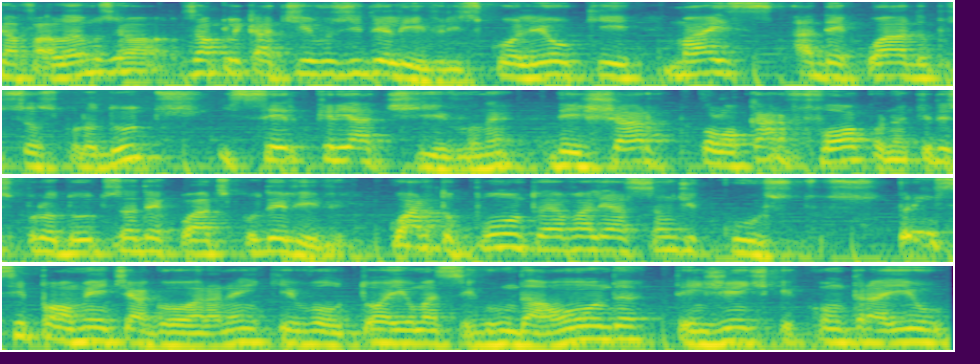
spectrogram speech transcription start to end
já falamos, é os aplicativos de delivery. Escolher o que mais adequado para os seus produtos e ser criativo, né? Deixar, colocar foco naqueles produtos adequados para o delivery. Quarto ponto é a avaliação de custos, principalmente agora, né, em que voltou aí uma segunda onda. Tem gente que contraiu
